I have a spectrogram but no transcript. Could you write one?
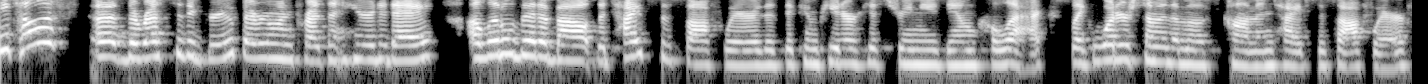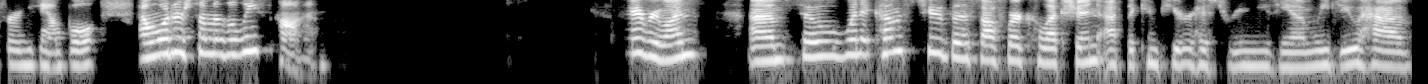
you tell us, uh, the rest of the group, everyone present here today, a little bit about the types of software that the Computer History Museum collects? Like what are some of the most common types of software, for example, and what are some of the least common? Hi, everyone. Um, so when it comes to the software collection at the Computer History Museum, we do have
